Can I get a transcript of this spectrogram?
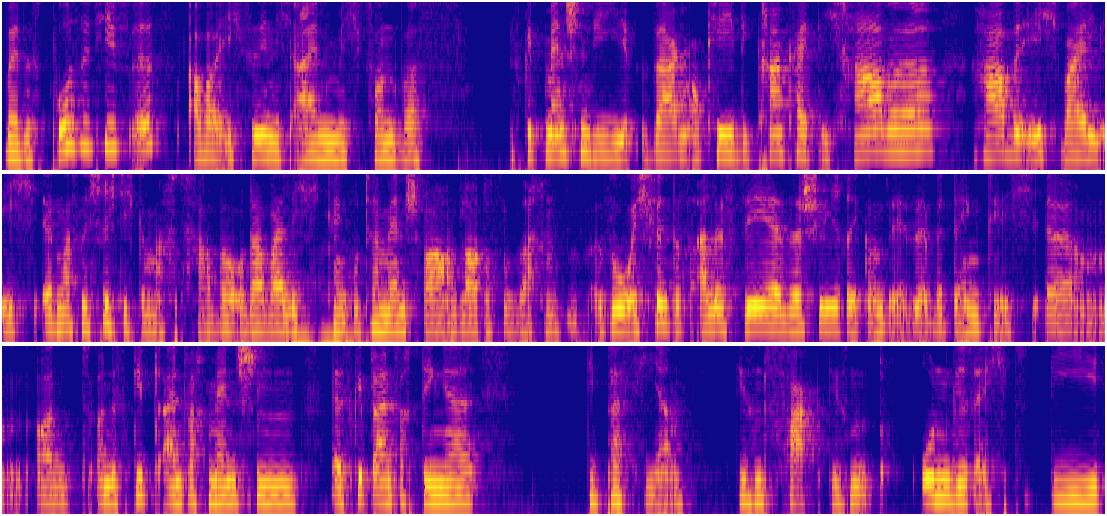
wenn es positiv ist, aber ich sehe nicht ein, mich von was es gibt Menschen, die sagen, okay, die Krankheit, die ich habe, habe ich, weil ich irgendwas nicht richtig gemacht habe oder weil ich kein guter Mensch war und lauter so Sachen. So, ich finde das alles sehr, sehr schwierig und sehr, sehr bedenklich. Ähm, und, und es gibt einfach Menschen, es gibt einfach Dinge, die passieren. Die sind Fakt, die sind ungerecht, die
